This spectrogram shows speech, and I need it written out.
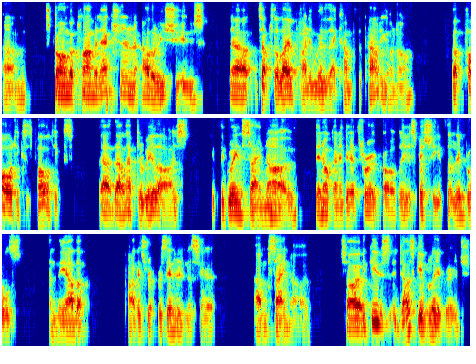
um, stronger climate action and other issues. Now, it's up to the Labor Party whether they come to the party or not, but politics is politics. They'll have to realise if the Greens say no, they're not going to get it through probably, especially if the Liberals and the other parties represented in the Senate um, say no. So it gives, it does give leverage.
